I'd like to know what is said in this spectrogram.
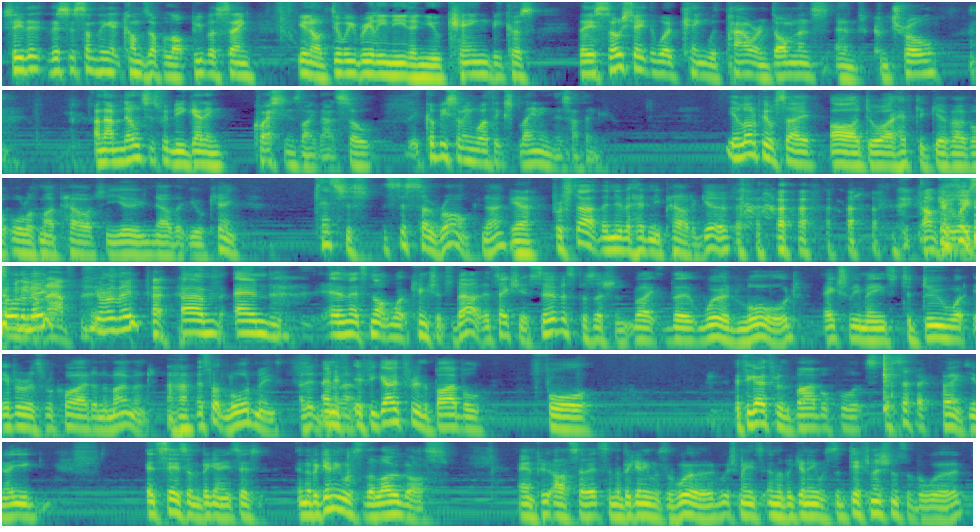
See, th- this is something that comes up a lot. People are saying, you know, do we really need a new king? Because they associate the word king with power and dominance and control. And I've noticed with me getting questions like that. So it could be something worth explaining this, I think. Yeah, a lot of people say, "Oh, do I have to give over all of my power to you now that you're king?" That's just it's just so wrong, you know. Yeah. For a start, they never had any power to give. Can't give away you know something you mean? don't have. You know what I mean? um, and and that's not what kingship's about. It's actually a service position. Like the word Lord actually means to do whatever is required in the moment. Uh-huh. That's what Lord means. I didn't and know if, if you go through the Bible for if you go through the Bible for specific things, you know, you it says in the beginning, it says, in the beginning was the Logos. And oh, so that's in the beginning was the word, which means in the beginning was the definitions of the word.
